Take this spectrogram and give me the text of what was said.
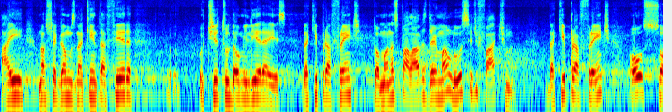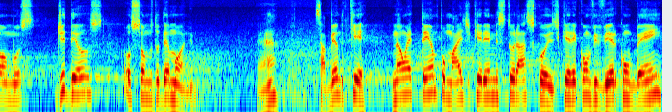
Aí nós chegamos na quinta-feira, o título da homilia era esse. Daqui para frente, tomando as palavras da irmã Lúcia de Fátima Daqui para frente, ou somos de Deus ou somos do demônio. É? Sabendo que não é tempo mais de querer misturar as coisas, de querer conviver com o bem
